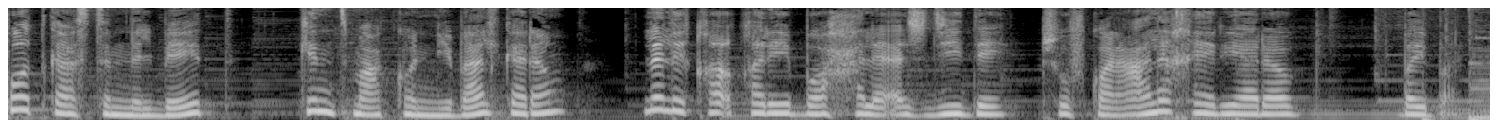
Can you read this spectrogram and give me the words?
بودكاست من البيت كنت معكم نيبال كرم. للقاء قريب وحلقة جديدة. بشوفكن على خير يا رب. bye bye.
